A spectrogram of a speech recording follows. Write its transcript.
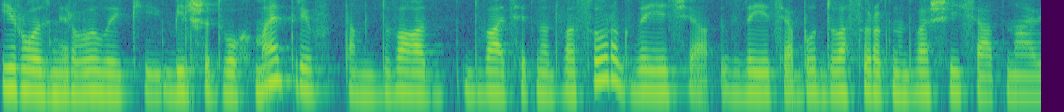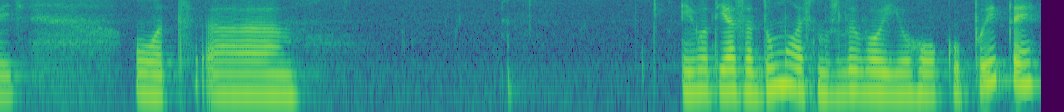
І розмір великий, більше 2 метрів, там 2,20 на 2,40, здається, здається, або 2,40 на 2,60 навіть. От, е, і от я задумалась, можливо, його купити,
